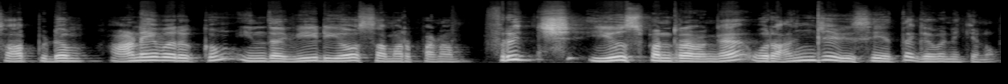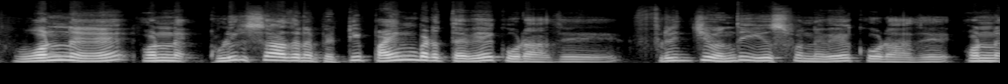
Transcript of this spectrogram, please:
சாப்பிடும் அனைவருக்கும் இந்த வீடியோ சமர்ப்பணம். ஃப்ரிட்ஜ் யூஸ் பண்றவங்க ஒரு அஞ்சு விஷயத்தை கவனிக்கணும். ஒன்று ஒன்று குளிர்சாதன பெட்டி பயன்படுத்தவே கூடாது. ஃப்ரிட்ஜ் வந்து யூஸ் பண்ணவே கூடாது. ஒன்று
